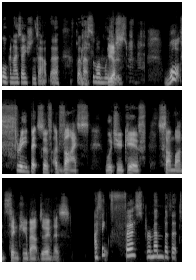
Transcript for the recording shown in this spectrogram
organizations out there, but that's the one we yes. use. What three bits of advice would you give someone thinking about doing this? I think first, remember that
